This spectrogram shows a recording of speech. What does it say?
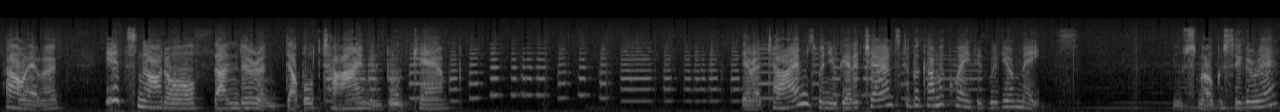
However, it's not all thunder and double time in boot camp. There are times when you get a chance to become acquainted with your mates. You smoke a cigarette,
